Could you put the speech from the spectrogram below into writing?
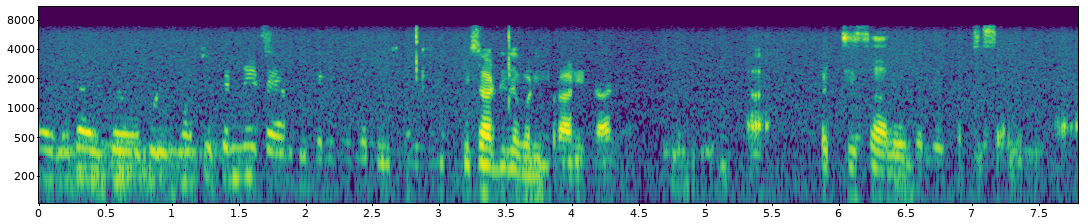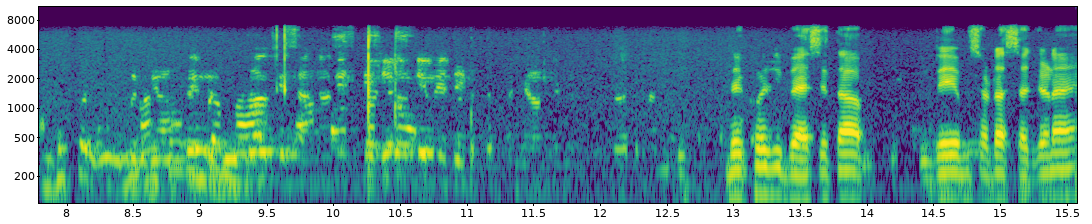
ਕਿੰਨੇ ਟਾਈਮ ਦੀ ਕਰੀ ਇਹ ਸਾਡੀ ਤਾਂ ਬੜੀ ਪੁਰਾਣੀ ਸਾਂਝ ਹੈ। 25 ਸਾਲ ਹੋ ਗਏ 25 ਸਾਲ ਬਿਲਕੁਲ। ਪੰਜਾਬ ਦੇ ਮਜ਼ਦੂਰਾਂ ਕਿਸਾਨਾਂ ਦੀ ਸਥਿਤੀ ਨੂੰ ਕਿਵੇਂ ਦੇਖਦੇ ਪੰਜਾਬ ਦੇ ਮਜ਼ਦੂਰਾਂ ਕਿਸਾਨਾਂ ਦੀ ਦੇਖੋ ਜੀ ਵੈਸੇ ਤਾਂ ਦੇਵ ਸਾਡਾ ਸੱਜਣ ਹੈ।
